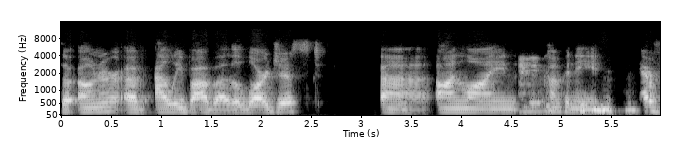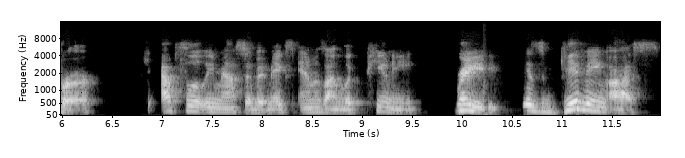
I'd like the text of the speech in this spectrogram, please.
the owner of Alibaba, the largest uh, online company ever, absolutely massive. It makes Amazon look puny. Right. Is giving us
